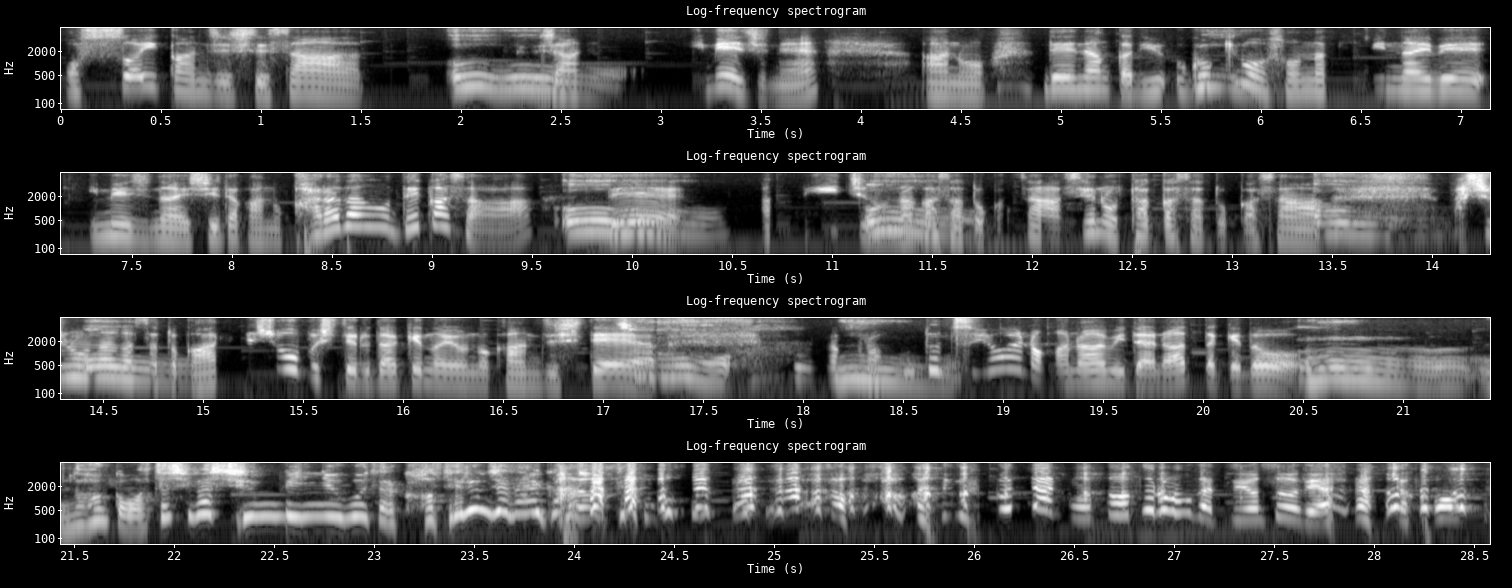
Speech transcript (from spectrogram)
構細い感じしてさ、じゃあイメージね。あの、で、なんかゆ動きもそんな機敏なイメイメージないし、だからあの体のでかさ、うんでリーチの長さとかさ、背の高さとかさ、うん足の長さとか、あれで勝負してるだけのような感じして、そう。だから本当強いのかなみたいなのあったけど、うん、なんか私が俊敏に動いたら勝てるんじゃないかなって思う。福田の弟の方が強そうで、なんかこう。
